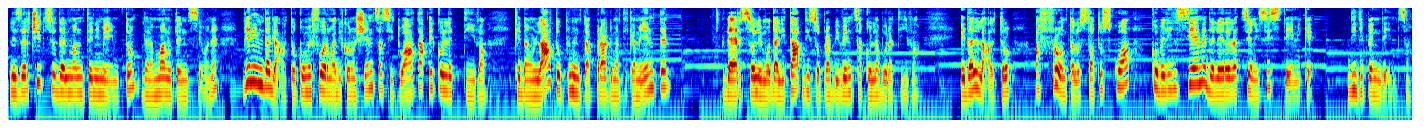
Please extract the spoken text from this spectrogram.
l'esercizio del mantenimento, della manutenzione, viene indagato come forma di conoscenza situata e collettiva che da un lato punta pragmaticamente verso le modalità di sopravvivenza collaborativa e dall'altro affronta lo status quo come l'insieme delle relazioni sistemiche di dipendenza.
